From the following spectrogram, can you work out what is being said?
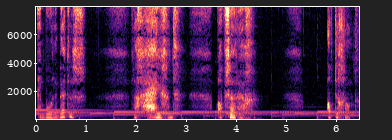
En boer Lebettes lag hijgend op zijn rug op de grond.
